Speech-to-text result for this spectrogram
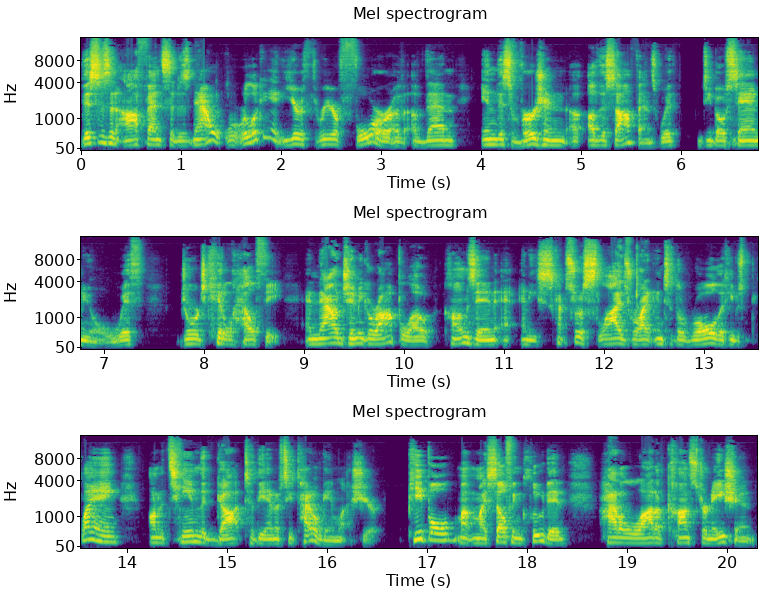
This is an offense that is now, we're looking at year three or four of, of them in this version of, of this offense with Deebo Samuel, with George Kittle healthy. And now Jimmy Garoppolo comes in and he sort of slides right into the role that he was playing on a team that got to the NFC title game last year. People, myself included, had a lot of consternation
